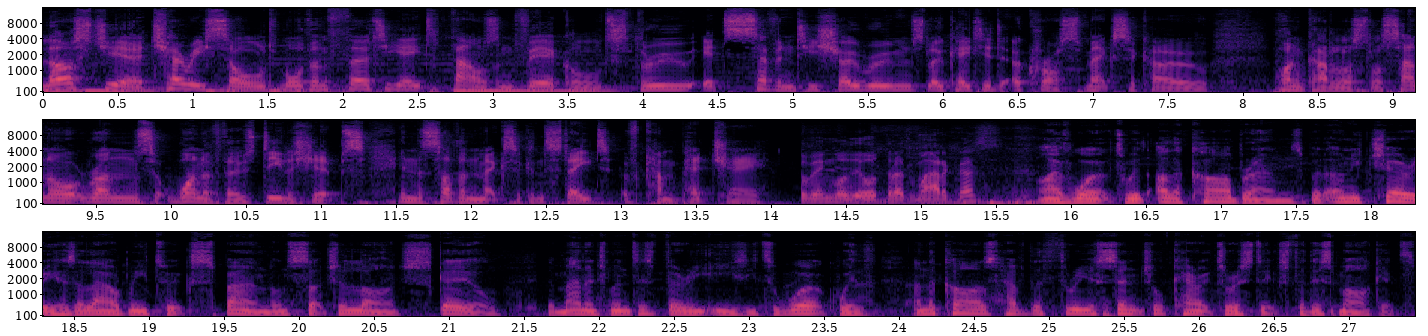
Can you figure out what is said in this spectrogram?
Last year, Chery sold more than 38,000 vehicles through its 70 showrooms located across Mexico. Juan Carlos Lozano runs one of those dealerships in the southern Mexican state of Campeche. I've worked with other car brands, but only Chery has allowed me to expand on such a large scale. The management is very easy to work with, and the cars have the three essential characteristics for this market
